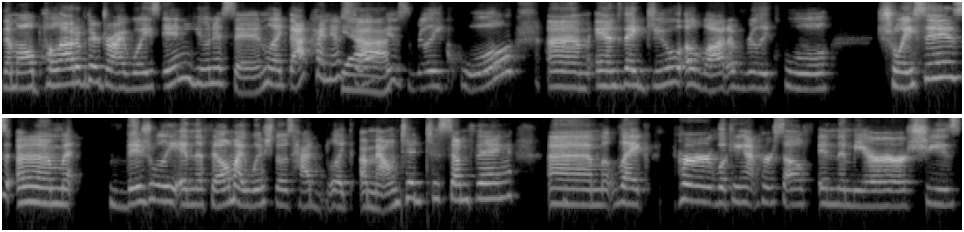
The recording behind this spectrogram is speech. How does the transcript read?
them all pull out of their driveways in unison. Like that kind of Yeah. stuff is really cool. Um and they do a lot of really cool choices um visually in the film i wish those had like amounted to something um like her looking at herself in the mirror she's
